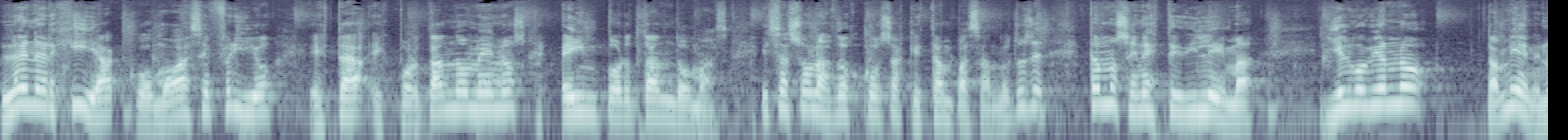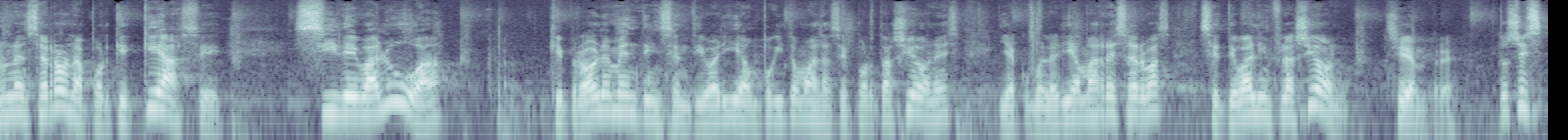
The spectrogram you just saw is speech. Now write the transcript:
la energía, como hace frío, está exportando menos e importando más. Esas son las dos cosas que están pasando. Entonces, estamos en este dilema y el gobierno también en una encerrona, porque ¿qué hace? Si devalúa, que probablemente incentivaría un poquito más las exportaciones y acumularía más reservas, se te va la inflación. Siempre. Entonces,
